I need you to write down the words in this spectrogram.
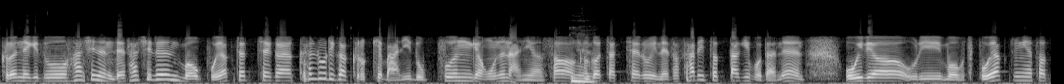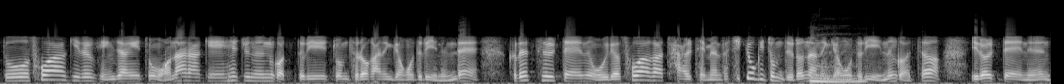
그런 얘기도 하시는데 사실은 뭐 보약 자체가 칼로리가 그렇게 많이 높은 경우는 아니어서 네. 그것 자체로 인해서 살이 쪘다기보다는 오히려 우리 뭐 보약 중에서도 소화기를 굉장히 좀 원활하게 해주는 것들이 좀 들어가는 경우들이 있는데 그랬을 때에는 오히려 소화가 잘 되면서 식욕이 좀 늘어나는 음. 경우들이 있는 거죠. 이럴 때에는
